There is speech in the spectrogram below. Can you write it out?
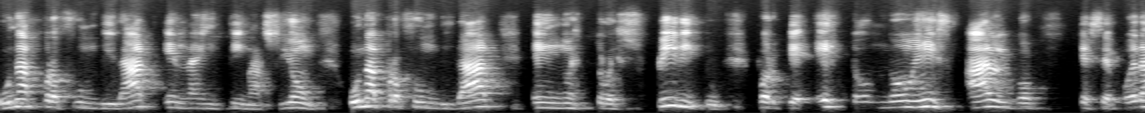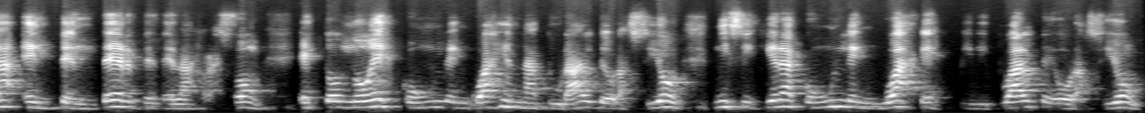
una profundidad en la intimación, una profundidad en nuestro espíritu, porque esto no es algo que se pueda entender desde la razón. Esto no es con un lenguaje natural de oración, ni siquiera con un lenguaje espiritual de oración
